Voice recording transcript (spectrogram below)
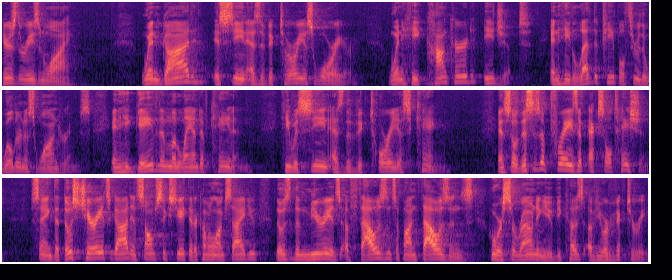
Here's the reason why. When God is seen as a victorious warrior, when he conquered Egypt and he led the people through the wilderness wanderings and he gave them the land of Canaan, he was seen as the victorious king. And so this is a praise of exaltation, saying that those chariots, God, in Psalm 68 that are coming alongside you, those are the myriads of thousands upon thousands who are surrounding you because of your victory.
